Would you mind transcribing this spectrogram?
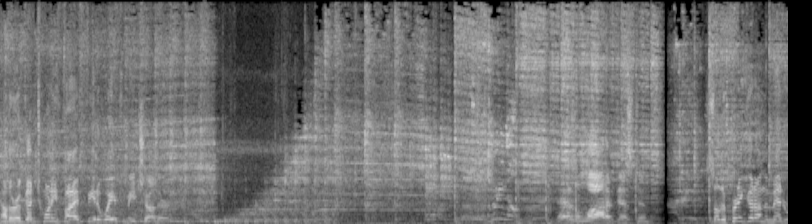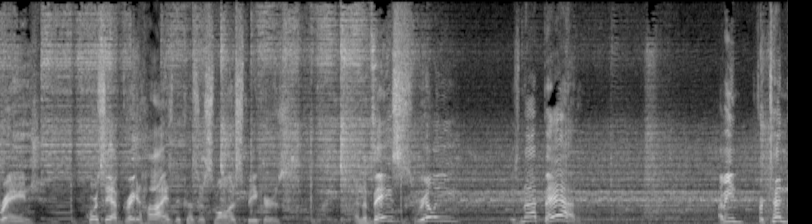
Now they're a good 25 feet away from each other. That is a lot of distance. So they're pretty good on the mid-range. Of course, they have great highs because they're smaller speakers. And the bass really is not bad. I mean, for $10,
